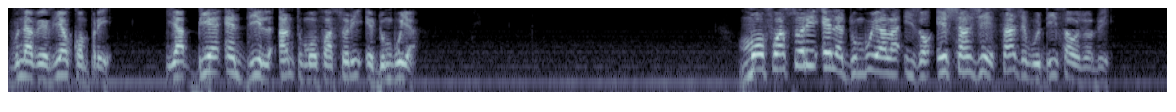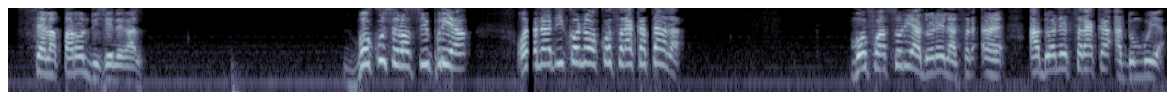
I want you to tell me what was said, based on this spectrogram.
Vous n'avez rien compris. Il y a bien un deal entre Mofasori et Dumbuya. Mofasori et les Dumbuya, là, ils ont échangé. Ça, je vous dis ça aujourd'hui. C'est la parole du général. Beaucoup seront surpris. Hein? On a dit qu'on a Kosrakata là. Mofasori a donné, la, euh, a donné Saraka à Dumbuya.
